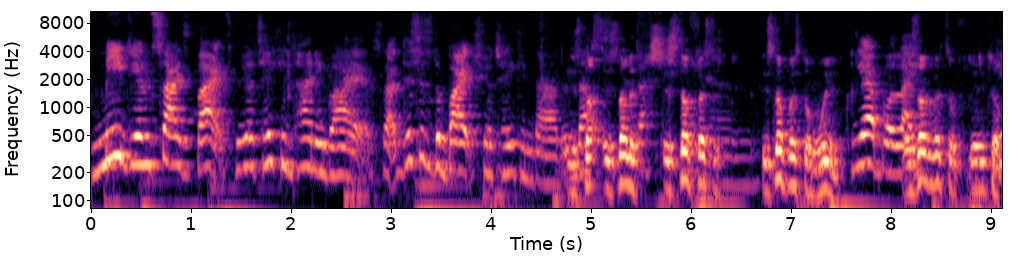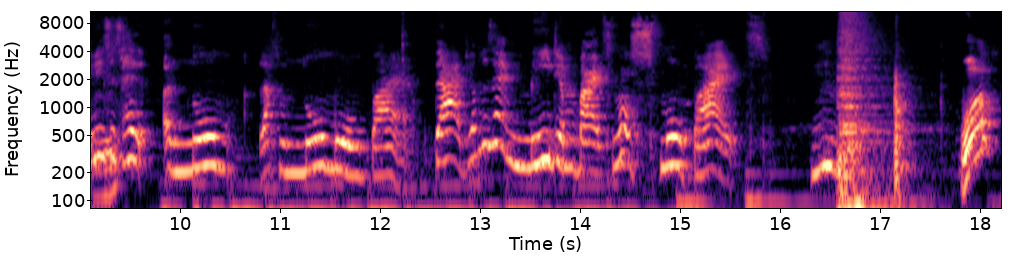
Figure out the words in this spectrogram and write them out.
medium-sized bites, but you're taking tiny bites. Like this is the bites you're taking, Dad. It's that's- not. It's not. A, that's it's not first. To, cheating. it's not first to win. Yeah, but like It's not first to finish you need to take a normal, like a normal bite. Dad, you have to take medium bites, not small bites. What?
